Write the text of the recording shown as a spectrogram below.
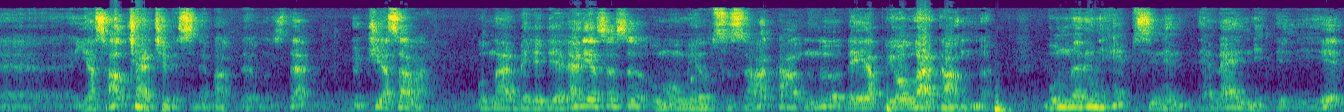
e, yasal çerçevesine baktığımızda üç yasa var. Bunlar belediyeler yasası, umumi hıfzı kanunu ve yapı yollar kanunu. Bunların hepsinin temel niteliği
